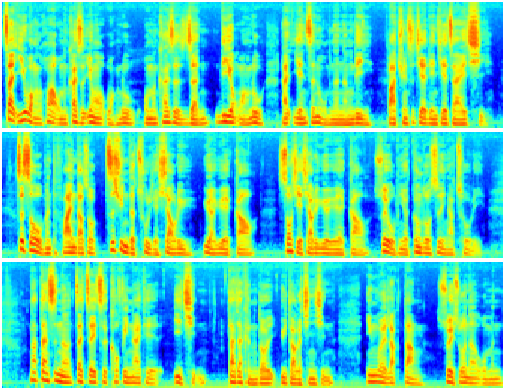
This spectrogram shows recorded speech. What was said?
在以往的话，我们开始用了网络，我们开始人利用网络来延伸我们的能力，把全世界连接在一起。这时候我们发现到说，资讯的处理的效率越来越高，收集的效率越来越高，所以我们有更多事情要处理。那但是呢，在这一次 COVID-19 疫情，大家可能都遇到个情形，因为 lockdown，所以说呢，我们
